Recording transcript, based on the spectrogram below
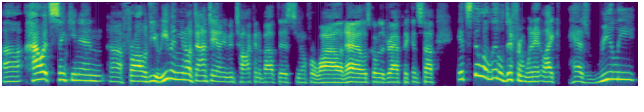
uh, how it's sinking in uh, for all of you. Even, you know, Dante I've been talking about this, you know, for a while and hey, let's go over the draft pick and stuff. It's still a little different when it like has really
